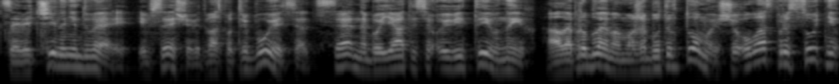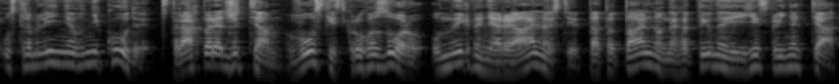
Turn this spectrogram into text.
це відчинені двері, і все, що від вас потребується, це не боятися увійти в них. Але проблема може бути в тому, що у вас присутнє устремління в нікуди, страх перед життям, вузкість кругозору, уникнення реальності та тотально негативне її сприйняття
